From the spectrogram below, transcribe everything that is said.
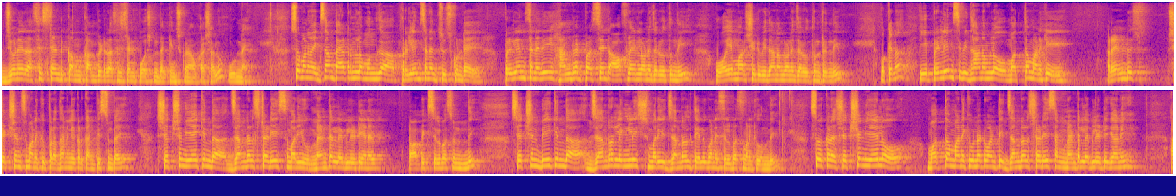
junior assistant cum computer assistant పోస్ట్ని దక్కించుకునే అవకాశాలు ఉన్నాయి. సో మనం ఎగ్జామ్ ప్యాటర్న్లో ముందుగా ప్రిలిమ్స్ అనేది చూసుకుంటే ప్రిలిమ్స్ అనేది హండ్రెడ్ పర్సెంట్ ఆఫ్లైన్లోనే జరుగుతుంది ఓఎంఆర్ షీట్ విధానంలోనే జరుగుతుంటుంది. ఓకేనా? ఈ ప్రిలిమ్స్ విధానంలో మొత్తం మనకి రెండు సెక్షన్స్ మనకు ప్రధానంగా ఇక్కడ కనిపిస్తుంటాయి. సెక్షన్ ఏ కింద జనరల్ స్టడీస్ మరియు మెంటల్ ఎబిలిటీ అనే టాపిక్ సిలబస్ ఉంటుంది. సెక్షన్ బి కింద జనరల్ ఇంగ్లీష్ మరియు జనరల్ తెలుగు అనే సిలబస్ మనకి ఉంది. సో ఇక్కడ సెక్షన్ ఏలో మొత్తం మనకి ఉన్నటువంటి general studies and mental ability కానీ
